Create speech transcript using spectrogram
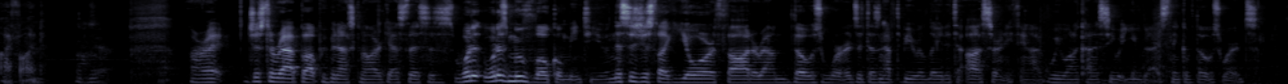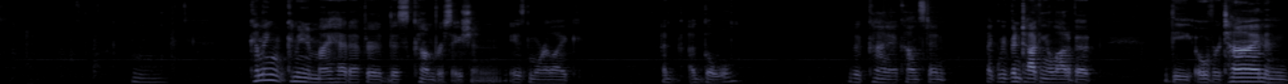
I find. All right, just to wrap up, we've been asking all our guests this: is what what does move local mean to you? And this is just like your thought around those words. It doesn't have to be related to us or anything. We want to kind of see what you guys think of those words. coming coming in my head after this conversation is more like a, a goal the kind of constant like we've been talking a lot about the over time and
